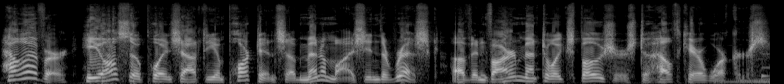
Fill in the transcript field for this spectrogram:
However, he also points out the importance of minimizing the risk of environmental exposures to healthcare workers.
